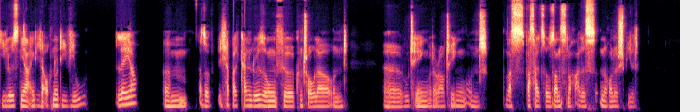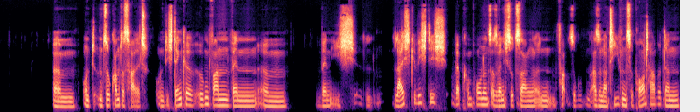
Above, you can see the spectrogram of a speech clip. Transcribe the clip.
die lösen ja eigentlich auch nur die View-Layer. Ähm, also ich habe halt keine Lösung für Controller und äh, Routing oder Routing und was, was halt so sonst noch alles eine Rolle spielt. Ähm, und, und so kommt es halt. Und ich denke, irgendwann, wenn, ähm, wenn ich leichtgewichtig Web Components, also wenn ich sozusagen einen, so, also nativen Support habe, dann,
